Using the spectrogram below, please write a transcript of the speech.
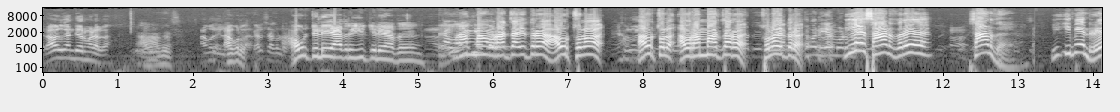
ರಾಹುಲ್ ಗಾಂಧಿ ಅವ್ರು ಮಾಡಲ್ವಾ? ಆಗೋದಿಲ್ಲ. ಅವ್ರ ತಿಳಿ ಆದ್ರೆ ಈ ತಿಳಿ ಆದ. ಅವ್ರ ಅಮ್ಮ ಅವ್ರ ಅಜ್ಜ ಇದ್ರ ಅವ್ರ ಚಲೋ. ಅವ್ರ ಚಲೋ. ಅವ್ರ ಅಮ್ಮ ಅಜ್ಜಾರ ಚಲೋ ಇದ್ರ. ಏ ಸಾಣದ್ರಿ? ಸಾಣದ? ಈಗ ಇವೇನ್ರಿ?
